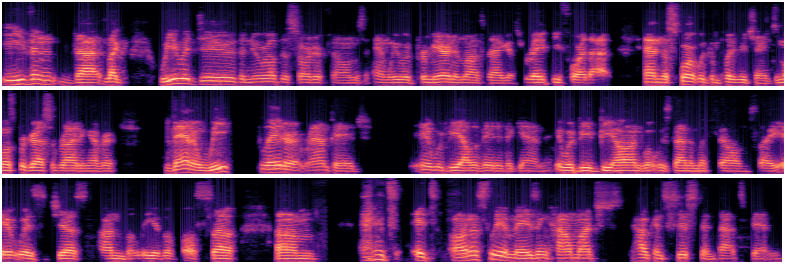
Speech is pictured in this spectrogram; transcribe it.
even that, like we would do the New World Disorder films and we would premiere it in Las Vegas right before that, and the sport would completely change. The most progressive riding ever. Then a week later at Rampage, it would be elevated again. It would be beyond what was done in the films. Like it was just unbelievable. So, um, and it's it's honestly amazing how much how consistent that's been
